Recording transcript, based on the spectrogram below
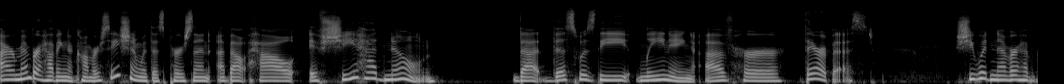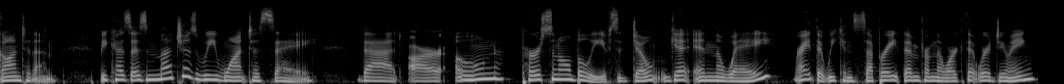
I remember having a conversation with this person about how if she had known that this was the leaning of her therapist, she would never have gone to them. Because as much as we want to say that our own personal beliefs don't get in the way, right, that we can separate them from the work that we're doing,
